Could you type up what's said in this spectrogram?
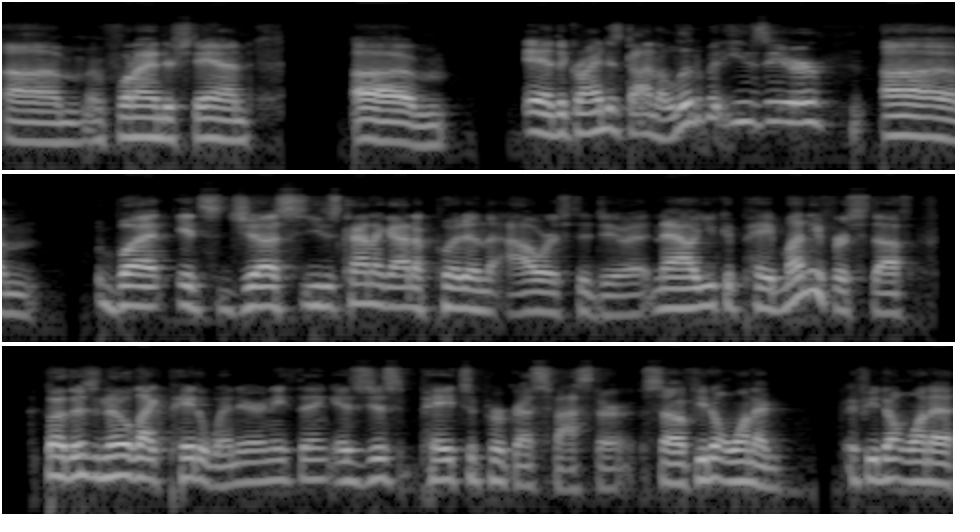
Um, and from what I understand, um, and the grind has gotten a little bit easier. Um, but it's just you just kind of got to put in the hours to do it. Now you could pay money for stuff, but there's no like pay to win or anything. It's just pay to progress faster. So if you don't want to if you don't want to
